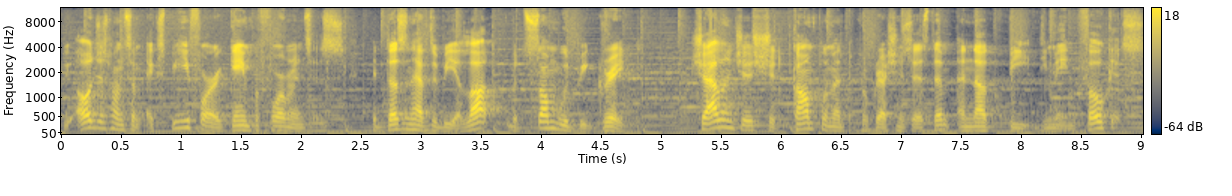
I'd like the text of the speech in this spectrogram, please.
We all just want some XP for our game performances. It doesn't have to be a lot, but some would be great. Challenges should complement the progression system and not be the main focus.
